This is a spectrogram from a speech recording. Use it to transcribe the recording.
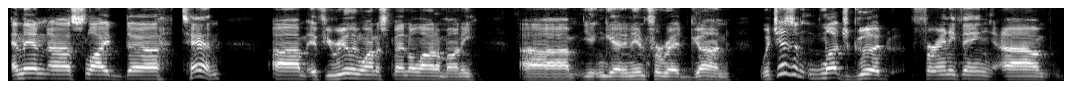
And then uh, slide uh, 10 um, if you really want to spend a lot of money, um, you can get an infrared gun, which isn't much good for anything um,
